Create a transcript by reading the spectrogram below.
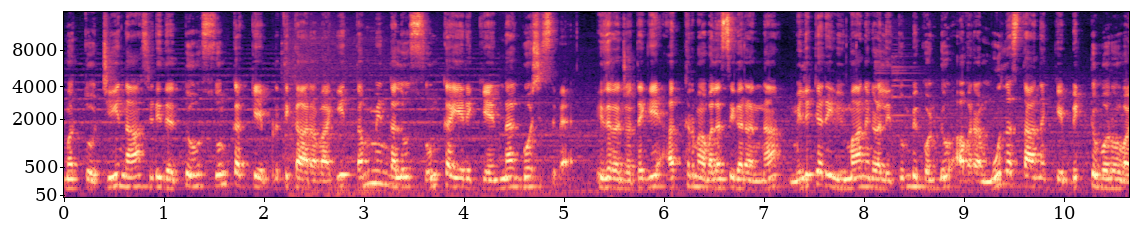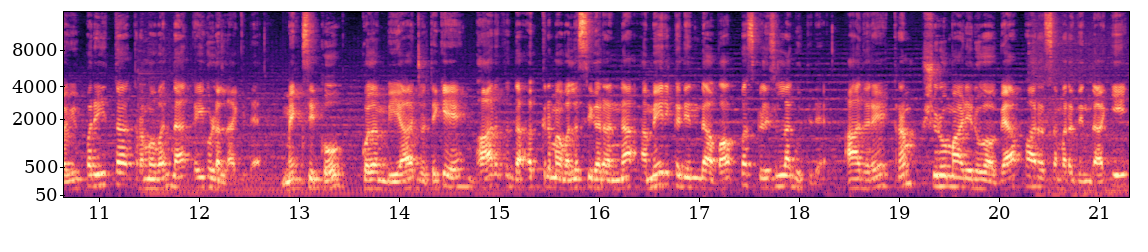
ಮತ್ತು ಚೀನಾ ಸಿಡಿದೆದ್ದು ಸುಂಕಕ್ಕೆ ಪ್ರತಿಕಾರವಾಗಿ ತಮ್ಮಿಂದಲೂ ಸುಂಕ ಏರಿಕೆಯನ್ನ ಘೋಷಿಸಿವೆ. ಇದರ ಜೊತೆಗೆ ಅಕ್ರಮ ವಲಸಿಗರನ್ನ ಮಿಲಿಟರಿ ವಿಮಾನಗಳಲ್ಲಿ ತುಂಬಿಕೊಂಡು ಅವರ ಮೂಲ ಸ್ಥಾನಕ್ಕೆ ಬಿಟ್ಟು ಬರುವ ವಿಪರೀತ ಕ್ರಮವನ್ನ ಕೈಗೊಳ್ಳಲಾಗಿದೆ. ಮೆಕ್ಸಿಕೋ, ಕೊಲಂಬಿಯಾ ಜೊತೆಗೆ ಭಾರತದ ಅಕ್ರಮ ವಲಸಿಗರನ್ನ ಅಮೆರಿಕದಿಂದ ವಾಪಸ್ ಕಳಿಸಲಾಗುತ್ತಿದೆ. ಆದರೆ ಟ್ರಂಪ್ ಶುರು ಮಾಡಿರುವ ವ್ಯಾಪಾರ ಸಮರದಿಂದಾಗಿ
